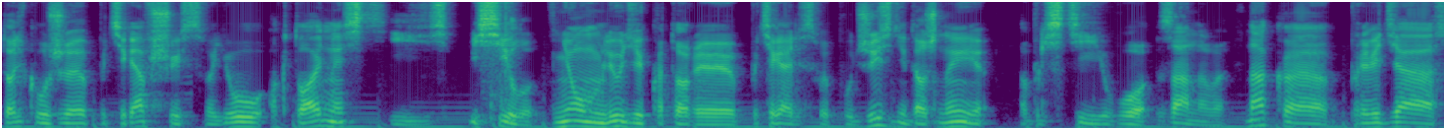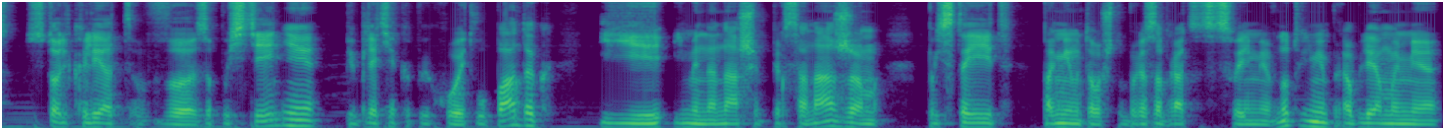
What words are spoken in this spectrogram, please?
только уже потерявший свою актуальность и, и силу. В нем люди, которые потеряли свой путь жизни, должны обрести его заново. Однако, проведя столько лет в запустении, библиотека приходит в упадок, и именно нашим персонажам предстоит помимо того, чтобы разобраться со своими внутренними проблемами,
